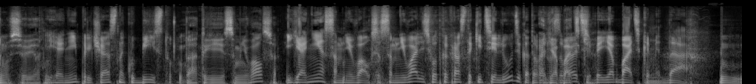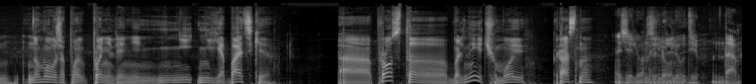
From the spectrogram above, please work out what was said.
Ну, все верно. И они причастны к убийству. А ты сомневался? Я не сомневался. Сомневались вот как раз-таки те люди, которые а называют себя ябатьками, да. Ну, мы уже поняли, не, не, не ябатьки, а просто больные чумой красно зеленые, зеленые люди, да.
